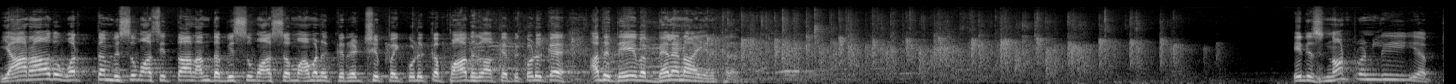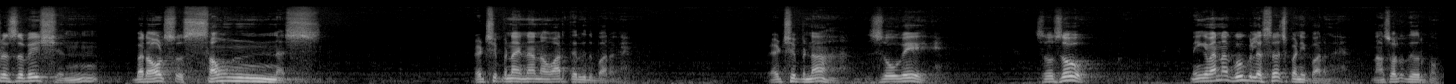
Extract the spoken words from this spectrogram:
யாராவது ஒருத்தன் விசுவாசித்தால் அந்த விசுவாசம் அவனுக்கு ரட்சிப்பை கொடுக்க பாதுகாக்க கொடுக்க அது தேவ பலனாய் இருக்கிறது. It is not only a preservation, but also soundness. ரட்சிப்புனா என்னென்ன வார்த்தை இருக்குது பாருங்க. ரட்சிப்புனா ஜோவே. ஸோ நீங்கள் வேணால் கூகுளில் சர்ச் பண்ணி பாருங்கள் நான் சொல்கிறது இருக்கும்.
